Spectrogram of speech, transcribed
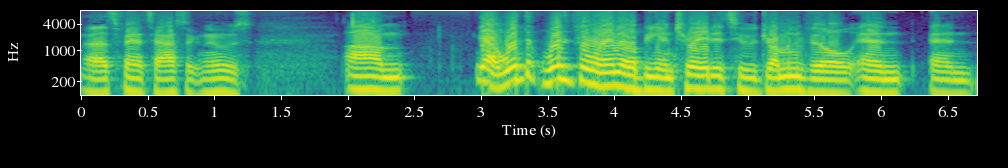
That's fantastic news. Um, yeah, with with Veleno being traded to Drummondville, and and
